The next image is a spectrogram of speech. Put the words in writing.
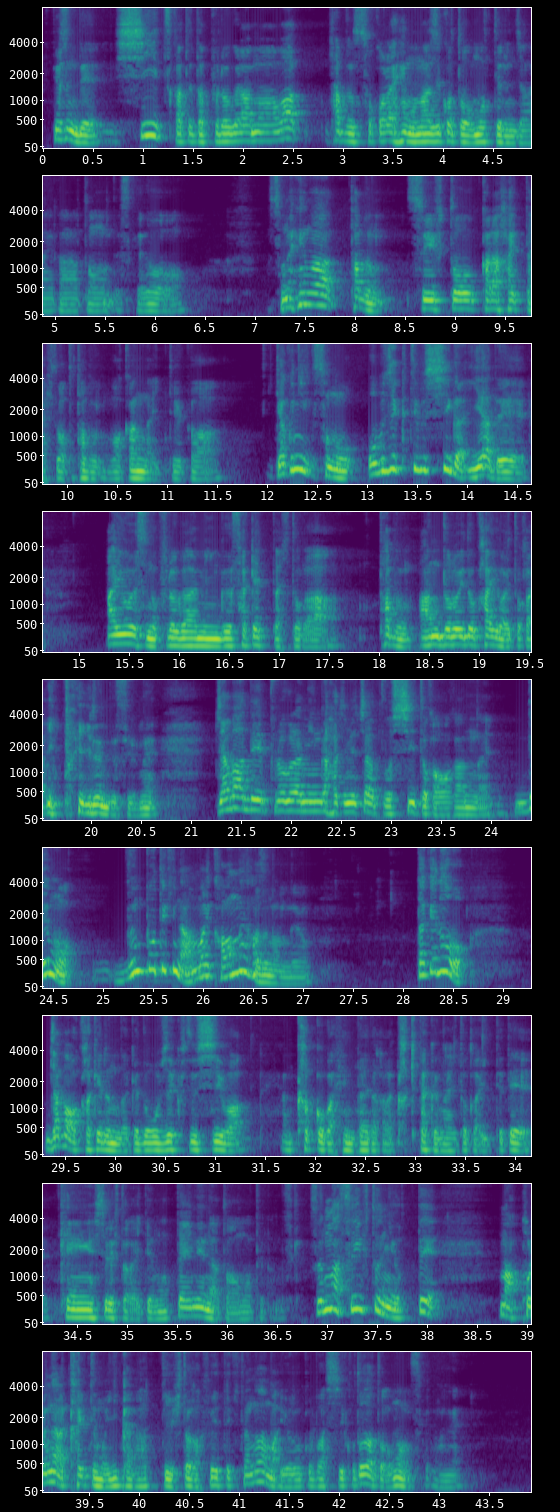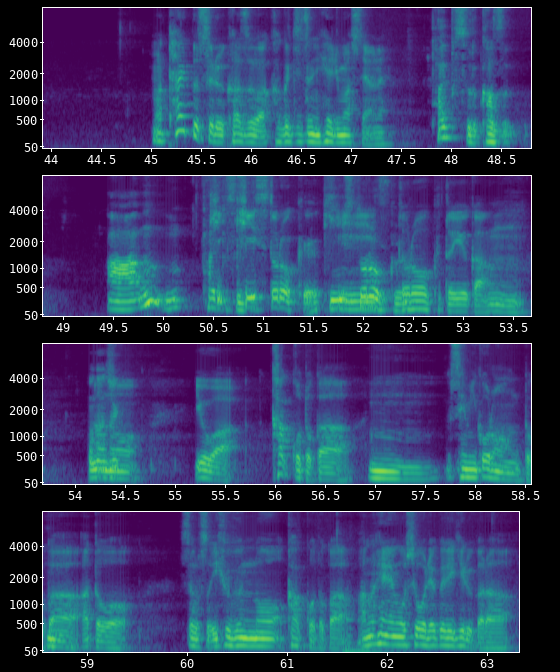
要するにで、C 使ってたプログラマーは多分そこら辺同じことを思ってるんじゃないかなと思うんですけど、その辺は多分 Swift から入った人だと多分わかんないっていうか、逆にその Objective-C が嫌で iOS のプログラミング避けた人が多分 Android 界隈とかいっぱいいるんですよね。Java でプログラミング始めちゃうと C とかわかんない。でも文法的にはあんまり変わんないはずなんだよ。だけど Java は書けるんだけど Objective-C はカッコが変態だから書きたくないとか言ってて、敬遠してる人がいてもったいねえなとは思ってたんですけど。それまあ Swift によって、まあこれなら書いてもいいかなっていう人が増えてきたのはまあ喜ばしいことだと思うんですけどね。まあ、タイプする数は確実に減りましたよね。タイプする数？あー、うんうんタイキプするキーストローク？キーストロークキーストロークというか、うん。同じあの、要は、カッコとか、うん。セミコロンとか、あと、そうそう、if 文のカッコとか、あの辺を省略できるから、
